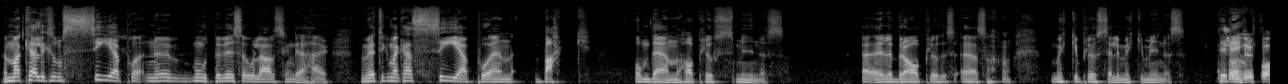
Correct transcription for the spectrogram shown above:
Men man kan liksom se på, nu motbevisar Ola Alsing det här, men jag tycker man kan se på en back om den har plus minus. Eh, Eller bra plus, alltså mycket plus eller mycket minus. jag tror inte du Direkt. får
